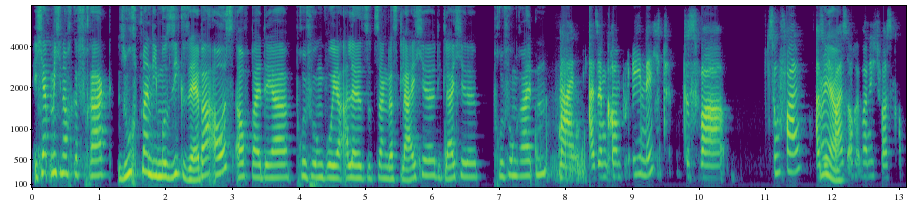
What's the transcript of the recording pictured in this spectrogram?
Ich habe mich noch gefragt, sucht man die Musik selber aus, auch bei der Prüfung, wo ja alle sozusagen das gleiche, die gleiche Prüfung reiten? Nein, also im Grand Prix nicht. Das war Zufall. Also ah, ja. ich weiß auch immer nicht, was kommt.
